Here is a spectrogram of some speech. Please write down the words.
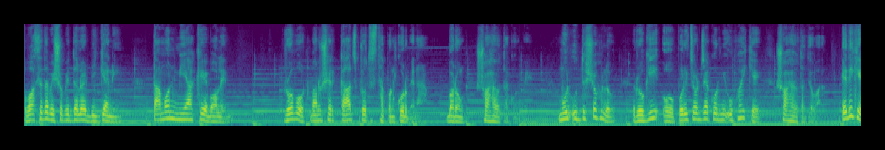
ওয়াসেদা বিশ্ববিদ্যালয়ের বিজ্ঞানী তামন মিয়াকে বলেন, রোবট মানুষের কাজ প্রতিস্থাপন করবে না, বরং সহায়তা করবে। মূল উদ্দেশ্য হল রোগী ও পরিচর্যা কর্মী উভয়কে সহায়তা দেওয়া। এদিকে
